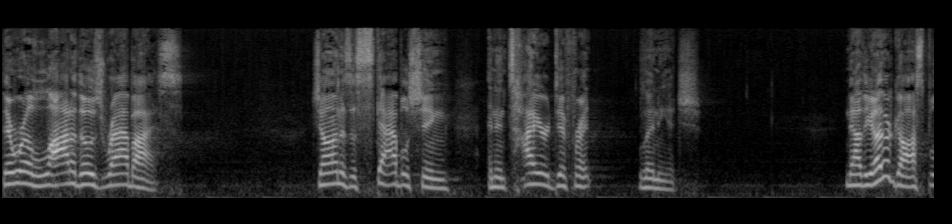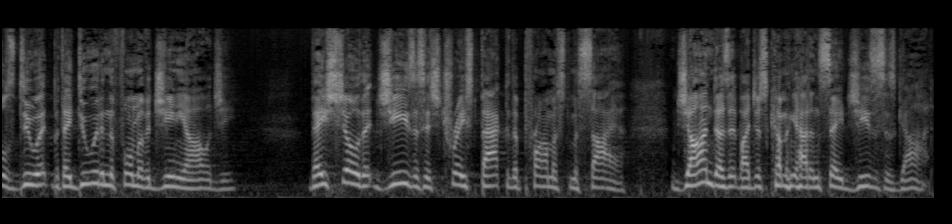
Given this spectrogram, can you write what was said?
There were a lot of those rabbis. John is establishing an entire different lineage. Now, the other gospels do it, but they do it in the form of a genealogy. They show that Jesus is traced back to the promised Messiah. John does it by just coming out and say Jesus is God.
